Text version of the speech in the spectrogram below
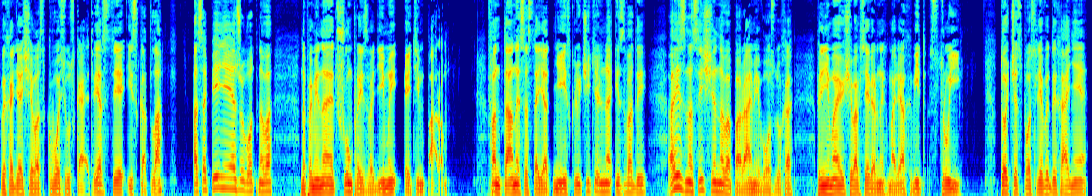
выходящего сквозь узкое отверстие из котла, а сопение животного напоминает шум, производимый этим паром. Фонтаны состоят не исключительно из воды, а из насыщенного парами воздуха, принимающего в северных морях вид струи. Тотчас после выдыхания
